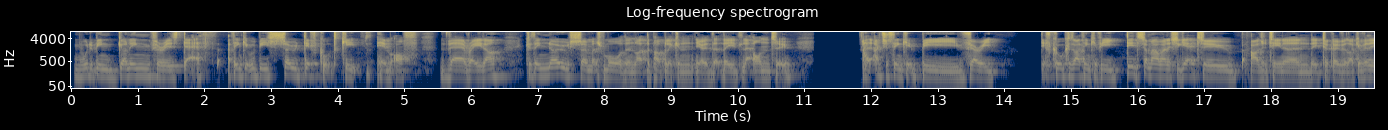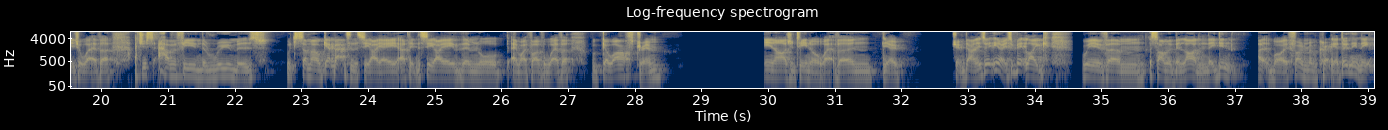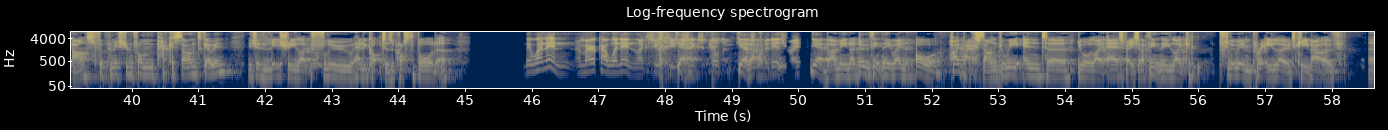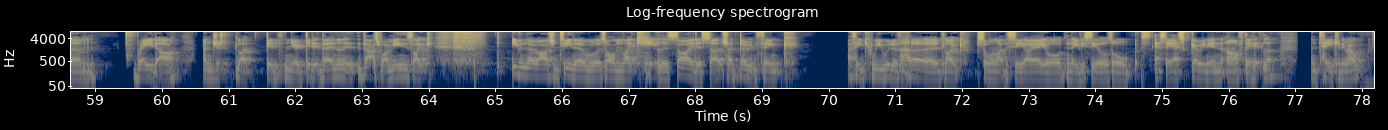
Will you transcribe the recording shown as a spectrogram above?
would have been gunning for his death. I think it would be so difficult to keep him off their radar because they know so much more than like the public and you know that they let on to. I, I just think it'd be very difficult because I think if he did somehow manage to get to Argentina and they took over like a village or whatever, I just have a feeling the rumors would somehow get back to the CIA. I think the CIA then or MI5 or whatever would go after him in Argentina or whatever, and you know, him down. It's a, you know, it's a bit like with um, Osama bin Laden. They didn't. Uh, well, if I remember correctly, I don't think they asked for permission from Pakistan to go in. They just literally like flew helicopters across the border. They went in. America went in. Like SEAL Team Yeah. Six killed him. Yeah, that's that- what it is, right? Yeah, but I mean, I don't think they went. Oh, hi Pakistan, can we enter your like airspace? I think they like flew in pretty low to keep out of um, radar and just like did you know did it then, and it, that's what I mean. Is like even though Argentina was on like Hitler's side as such, I don't think. I think we would have heard like someone like the CIA or Navy SEALs or SAS going in after Hitler and taking him out.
